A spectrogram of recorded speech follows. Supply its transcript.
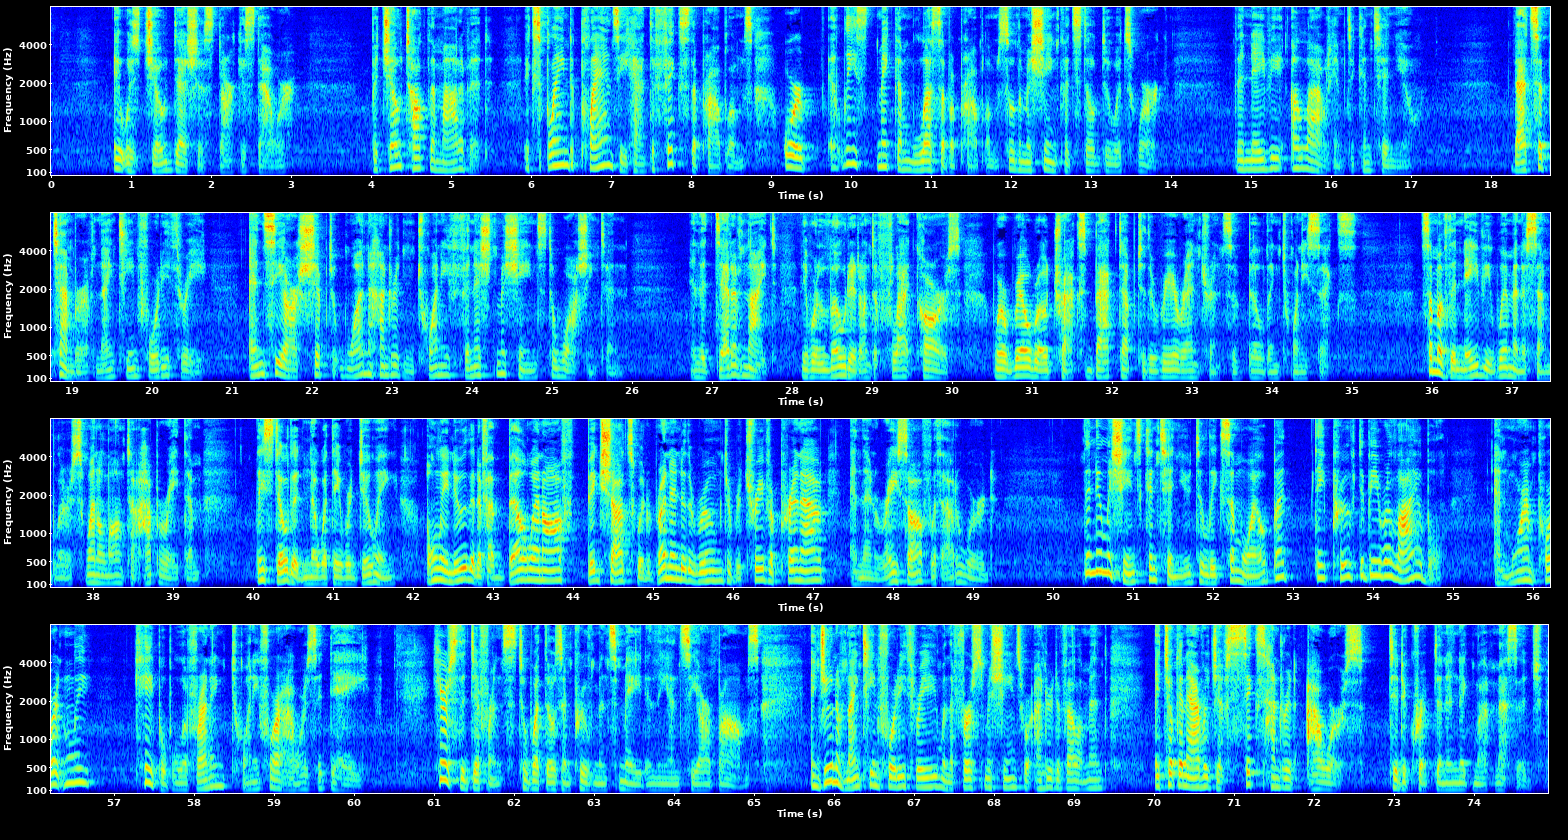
It was Joe Desch's darkest hour. But Joe talked them out of it, explained plans he had to fix the problems, or at least make them less of a problem so the machine could still do its work. The Navy allowed him to continue. That September of 1943, NCR shipped 120 finished machines to Washington. In the dead of night, they were loaded onto flat cars where railroad tracks backed up to the rear entrance of Building 26. Some of the Navy women assemblers went along to operate them, they still didn't know what they were doing, only knew that if a bell went off, big shots would run into the room to retrieve a printout and then race off without a word. The new machines continued to leak some oil, but they proved to be reliable and, more importantly, capable of running 24 hours a day. Here's the difference to what those improvements made in the NCR bombes. In June of 1943, when the first machines were under development, it took an average of 600 hours to decrypt an Enigma message.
